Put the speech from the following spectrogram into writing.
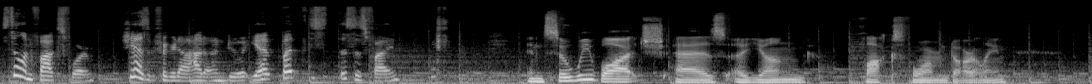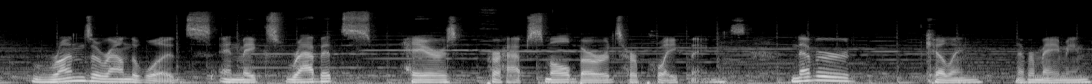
still in fox form. She hasn't figured out how to undo it yet, but this, this is fine. And so we watch as a young fox form Darling runs around the woods and makes rabbits, hares, perhaps small birds her playthings. Never killing, never maiming,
